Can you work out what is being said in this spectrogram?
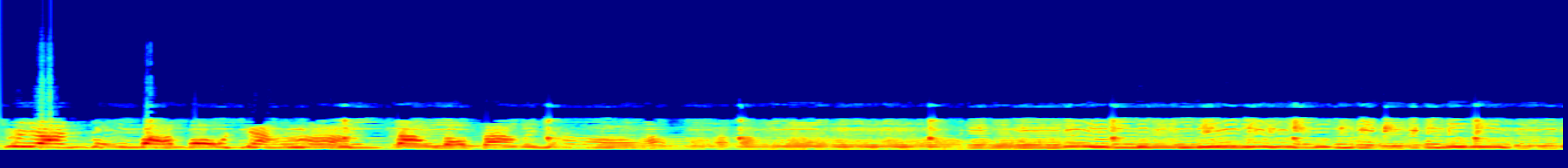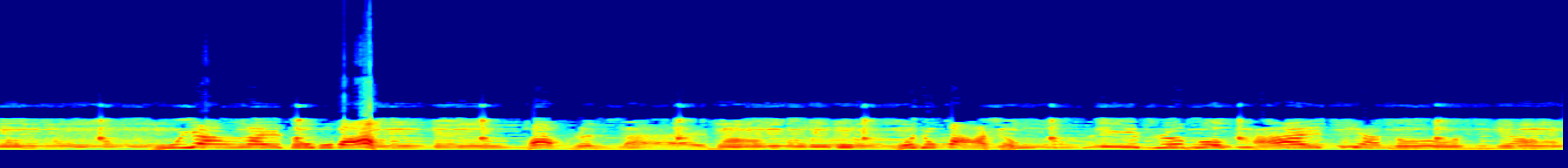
徐延忠把宝当阳，出言来都不把旁人来骂，我就骂声。你这个开店的娘，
